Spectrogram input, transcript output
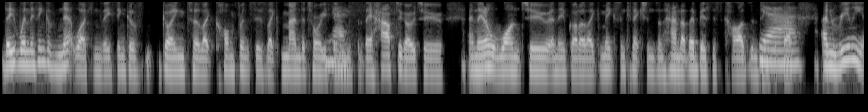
they when they think of networking they think of going to like conferences like mandatory yes. things that they have to go to and they don't want to and they've got to like make some connections and hand out their business cards and things yeah. like that and really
